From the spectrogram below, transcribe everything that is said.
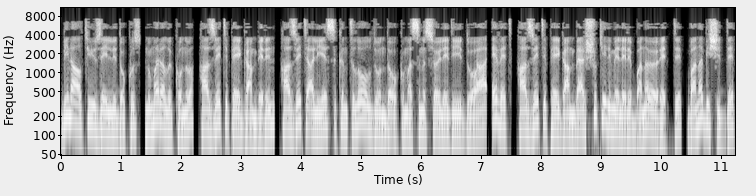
1659, numaralı konu, Hazreti Peygamber'in, Hazreti Ali'ye sıkıntılı olduğunda okumasını söylediği dua, evet, Hazreti Peygamber şu kelimeleri bana öğretti, bana bir şiddet,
